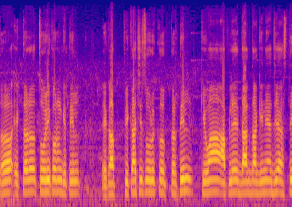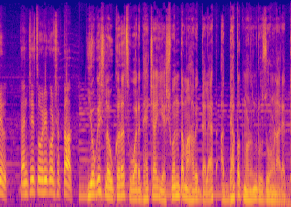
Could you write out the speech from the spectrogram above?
तर एकतर चोरी करून घेतील एका पिकाची चोरी क करतील किंवा आपले दागदागिने जे असतील त्यांची चोरी करू शकतात. योगेश लवकरच वर्ध्याच्या यशवंत महाविद्यालयात अध्यापक म्हणून रुजू होणार आहेत.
